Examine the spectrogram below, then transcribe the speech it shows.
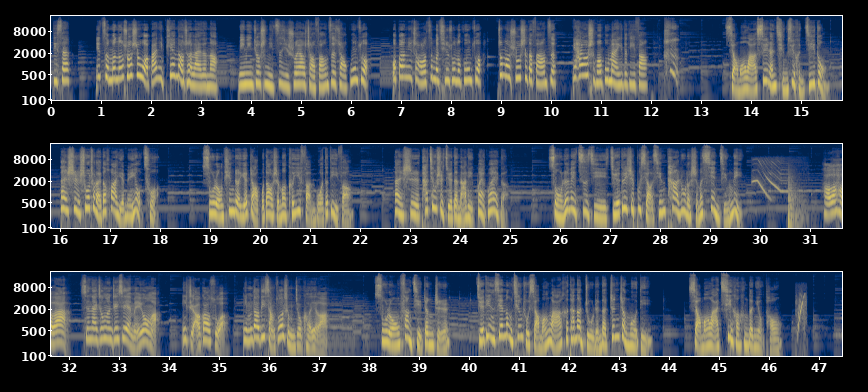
第三，你怎么能说是我把你骗到这来的呢？”明明就是你自己说要找房子、找工作，我帮你找了这么轻松的工作，这么舒适的房子，你还有什么不满意的地方？哼！小萌娃虽然情绪很激动，但是说出来的话也没有错。苏荣听着也找不到什么可以反驳的地方，但是他就是觉得哪里怪怪的，总认为自己绝对是不小心踏入了什么陷阱里。好了好了。现在争论这些也没用了，你只要告诉我你们到底想做什么就可以了。苏荣放弃争执，决定先弄清楚小萌娃和他那主人的真正目的。小萌娃气哼哼的扭头：“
